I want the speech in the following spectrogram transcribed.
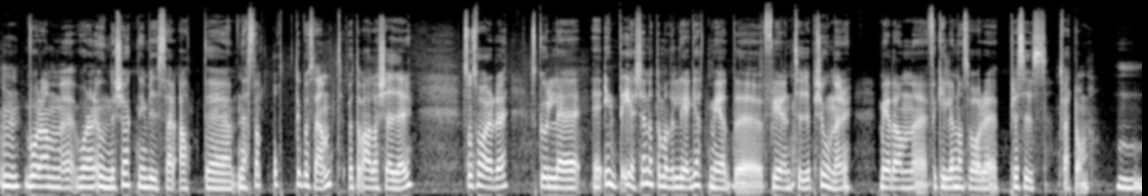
Mm. Våran, eh, våran undersökning visar att eh, nästan 80 procent av alla tjejer som svarade skulle eh, inte erkänna att de hade legat med eh, fler än tio personer. Medan eh, för killarna så var det precis tvärtom. Mm.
